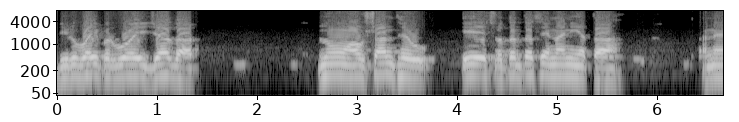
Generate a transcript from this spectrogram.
ધીરુભાઈ પ્રભુભાઈ ઇજારદારનું અવસાન થયું. એ સ્વતંત્ર સેનાની હતા અને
